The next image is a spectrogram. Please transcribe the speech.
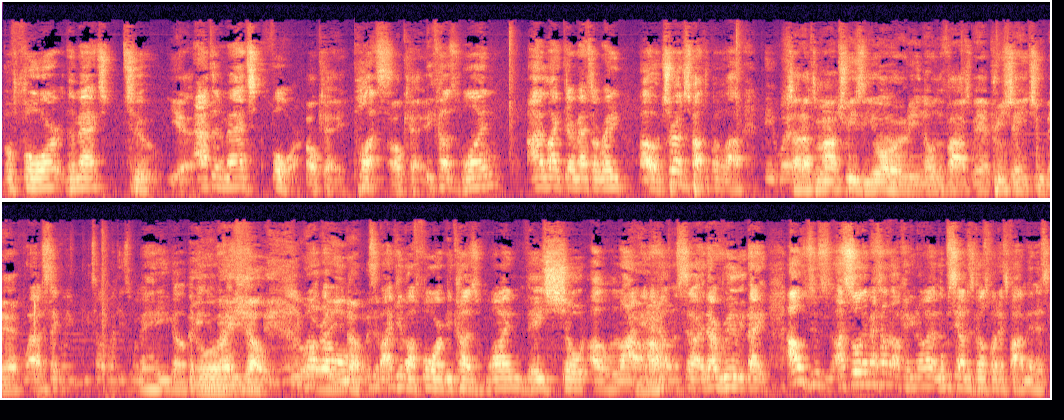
before the match, two. Yeah. After the match, four Okay. plus. Okay. Because one, I like their match already. Oh, Trail just popped up on the live. Shout out to Mount Treasy. You already know the vibes, man. Appreciate you, man. Wow, the second we, we talk about these women, here you go. But You already know. You Well, already um, know. listen, I give out four because one, they showed a lot in Uh-huh. Hell in a Cell. That really, like, I was just, I saw that match. I was like, okay, you know what? Let me see how this goes for the next five minutes.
